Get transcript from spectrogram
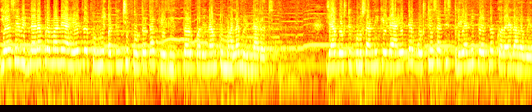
यश हे विज्ञानाप्रमाणे आहे जर तुम्ही अटींची पूर्तता केली तर परिणाम तुम्हाला मिळणारच. ज्या गोष्टी पुरुषांनी केल्या आहेत त्या गोष्टींसाठी स्त्रियांनी प्रयत्न करायला हवेत.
